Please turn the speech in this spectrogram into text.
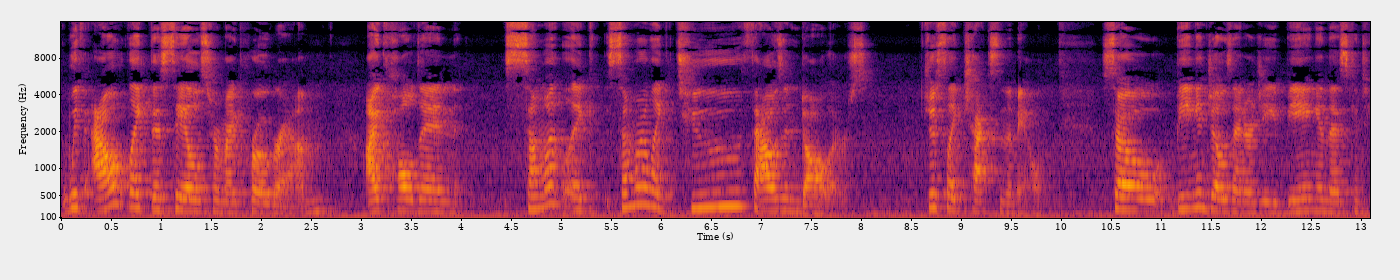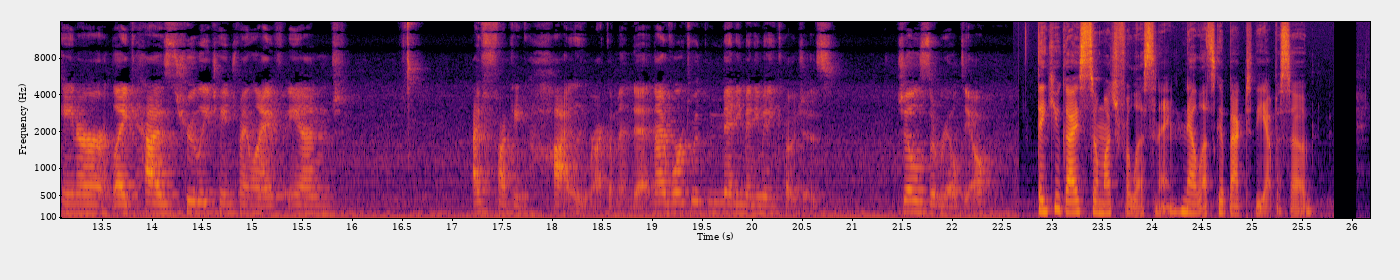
without like the sales for my program, I called in somewhat like somewhere like $2,000 just like checks in the mail. So, being in Jill's energy, being in this container, like, has truly changed my life, and I fucking highly recommend it. And I've worked with many, many, many coaches. Jill's the real deal. Thank you guys so much for listening. Now let's get back to the episode.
